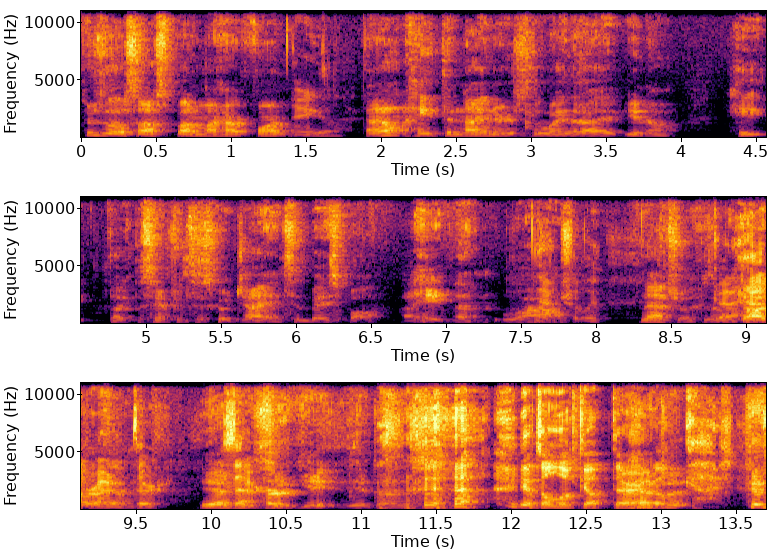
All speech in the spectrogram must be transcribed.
there's a little soft spot in my heart for him. There you go. And I don't hate the Niners the way that I, you know, hate like the San Francisco Giants in baseball. I hate them Wow. Naturally, naturally because I'm a a hat Dodger right fan. up there. Yeah, Does that 'cause hurt? It, it does. you have to look up there and go, to- gosh, Because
